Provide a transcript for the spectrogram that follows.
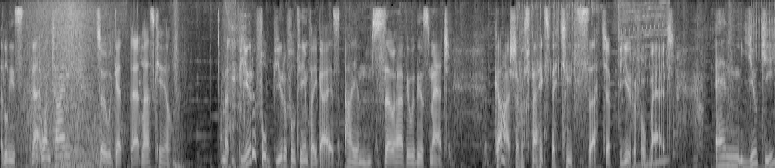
at least that one time so we would get that last kill. But beautiful, beautiful team play, guys. I am so happy with this match. Gosh, I was not expecting such a beautiful match. And Yuki,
